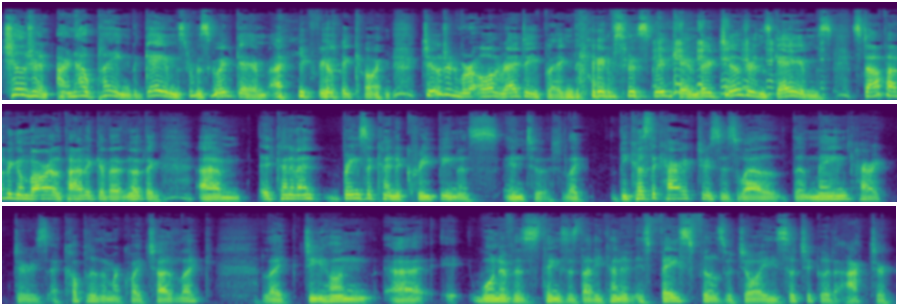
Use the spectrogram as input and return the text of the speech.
children are now playing the games from Squid Game. And you feel like going, children were already playing the games from Squid Game. They're children's games. Stop having a moral panic about nothing. Um, it kind of en- brings a kind of creepiness into it. Like, because the characters as well, the main characters, a couple of them are quite childlike like Gi Hun, uh, one of his things is that he kind of his face fills with joy. He's such a good actor.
